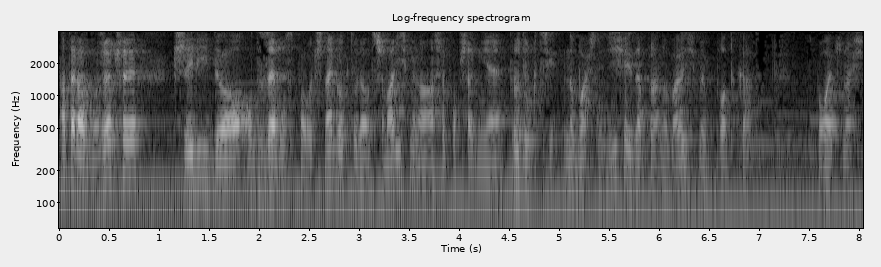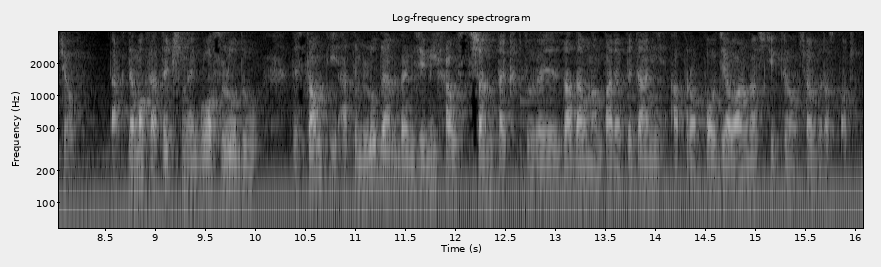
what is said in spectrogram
A teraz do rzeczy, czyli do odzewu społecznego, który otrzymaliśmy na nasze poprzednie produkcje. No właśnie, dzisiaj zaplanowaliśmy podcast społecznościowy. Tak, demokratyczny głos ludu wystąpi, a tym ludem będzie Michał Strzępek, który zadał nam parę pytań a propos działalności, którą chciałby rozpocząć.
